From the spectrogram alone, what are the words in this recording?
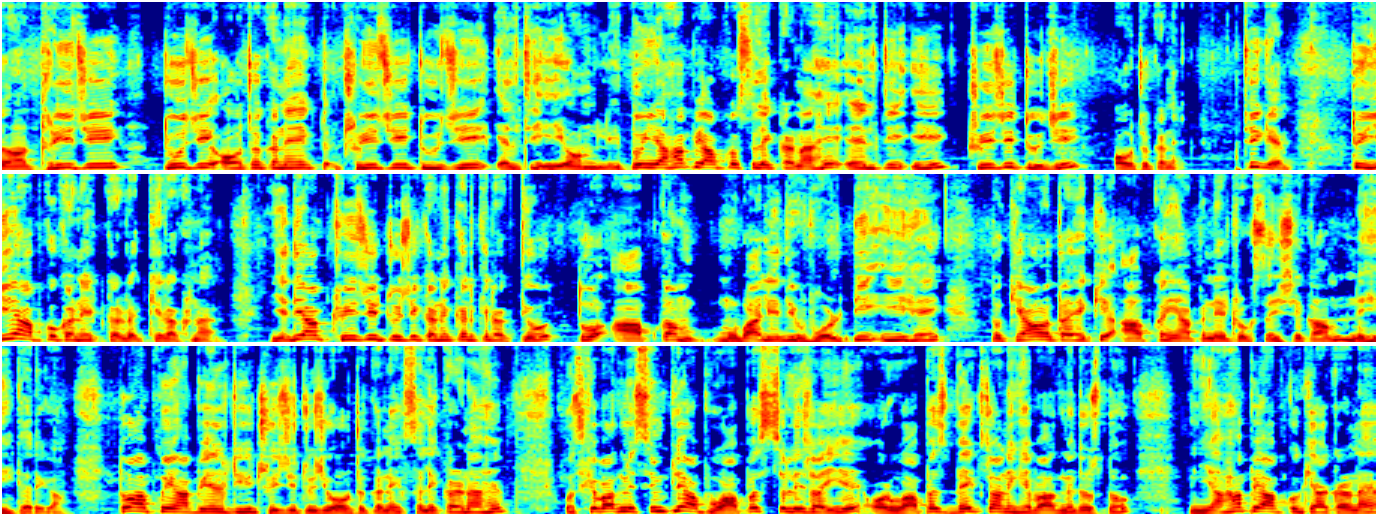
three G, two G auto connect three G, two G L T E only तो यहाँ पे आपको सेलेक्ट करना है L T E three G, two G auto connect ठीक है? तो ये आपको कनेक्ट कर के रखना है। यदि आप three G two G connect करके रखते हो तो आपका मोबाइल यदि वोल्टी ई है तो क्या होता है कि आपका यहाँ पे नेटवर्क सही से काम नहीं करेगा। तो आपको यहाँ पे L T three G two G auto connect select करना है। उसके बाद में सिंपली आप वापस चले जाइए और वापस बैक जाने के बाद में दोस्तों, यहाँ पर आपको क्या करना है,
